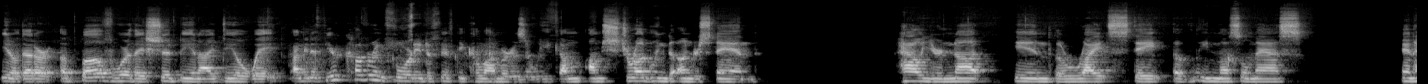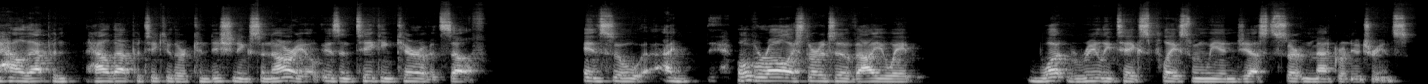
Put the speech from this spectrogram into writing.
you know, that are above where they should be an ideal weight. I mean, if you're covering 40 to 50 kilometers a week, I'm, I'm struggling to understand how you're not in the right state of lean muscle mass and how that how that particular conditioning scenario isn't taking care of itself. And so I overall I started to evaluate what really takes place when we ingest certain macronutrients.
